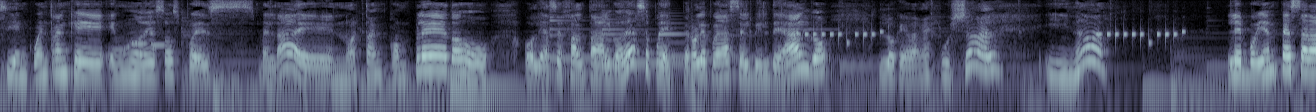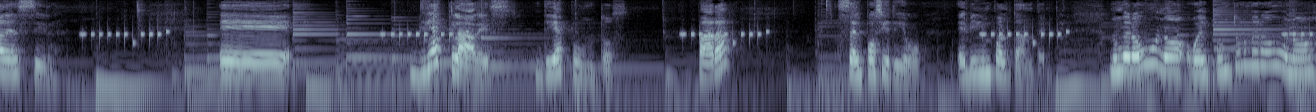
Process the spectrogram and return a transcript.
Si encuentran que en uno de esos, pues ¿verdad? Eh, no están completos o, o, le hace falta algo de eso, pues espero le pueda servir de algo lo que van a escuchar. Y nada, les voy a empezar a decir 10 eh, claves, 10 puntos para ser positivo. Es bien importante. Número uno, o el punto número uno,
